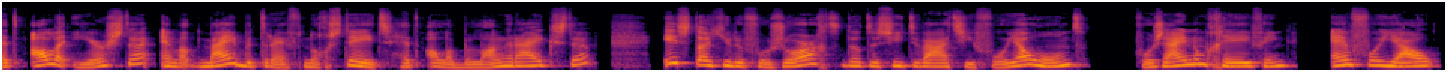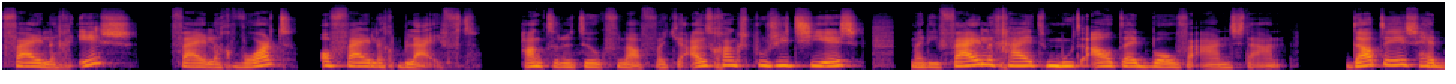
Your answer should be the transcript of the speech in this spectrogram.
Het allereerste, en wat mij betreft nog steeds het allerbelangrijkste, is dat je ervoor zorgt dat de situatie voor jouw hond, voor zijn omgeving en voor jou veilig is, veilig wordt of veilig blijft. Hangt er natuurlijk vanaf wat je uitgangspositie is, maar die veiligheid moet altijd bovenaan staan. Dat is het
